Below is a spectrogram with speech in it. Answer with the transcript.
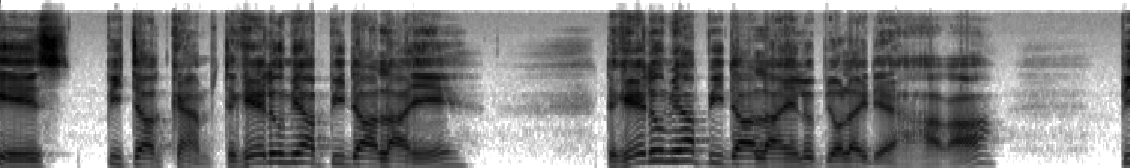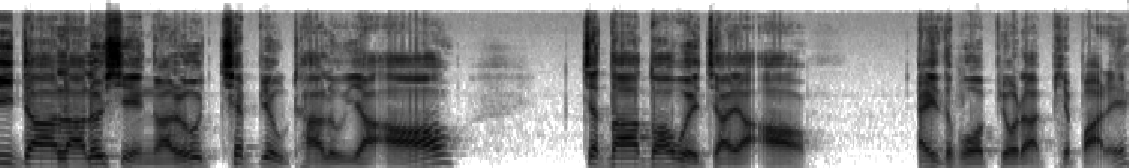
case Peter comes တကယ်လို့များ Peter လာရင်တကယ်လို့များ Peter လာရင်လို့ပြောလိုက်တဲ့ဟာက Peter လာလို့ရှိရင်ငါတို့ချက်ပြုတ်ထားလို့ရအောင်စက်သားသွားဝယ်ကြရအောင်အဲ့ဒီသဘောပြောတာဖြစ်ပါတယ်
